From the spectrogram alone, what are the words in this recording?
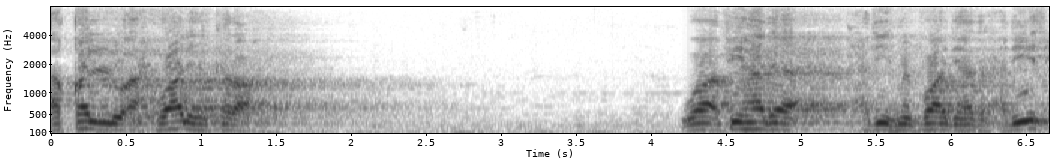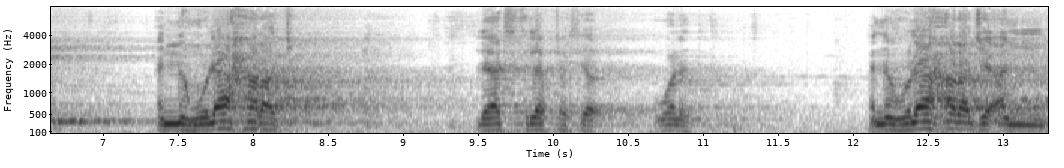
أقل أحواله الكراهة. وفي هذا الحديث من فوائد هذا الحديث أنه لا حرج. لا تتلفت يا ولد. أنه لا حرج أن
